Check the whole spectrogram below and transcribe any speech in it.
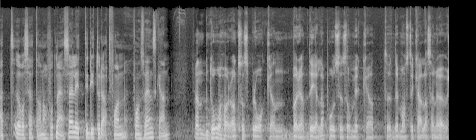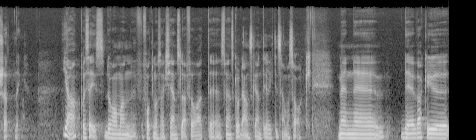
att översättaren har fått med sig lite ditt och datt från, från svenskan. Men då har alltså språken börjat dela på sig så mycket att det måste kallas en översättning? Ja, precis. Då har man fått någon slags känsla för att eh, svenska och danska inte är riktigt samma sak. Men eh, det verkar ju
